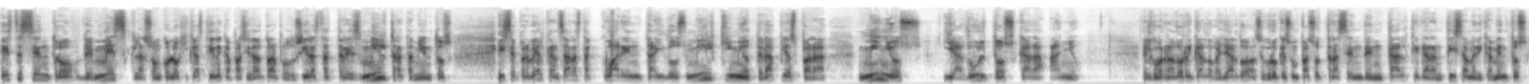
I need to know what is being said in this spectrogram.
Este centro de mezclas oncológicas tiene capacidad para producir hasta 3.000 tratamientos y se prevé alcanzar hasta 42.000 quimioterapias para niños y adultos cada año. El gobernador Ricardo Gallardo aseguró que es un paso trascendental que garantiza medicamentos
